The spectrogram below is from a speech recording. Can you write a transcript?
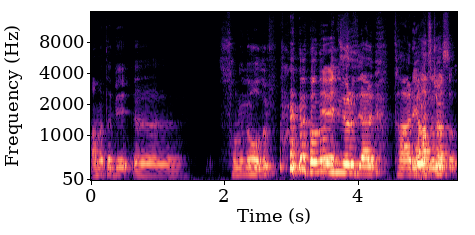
Ama tabi e, sonu ne olur onu Evet. bilmiyoruz yani. Tarihi az çok nasıl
